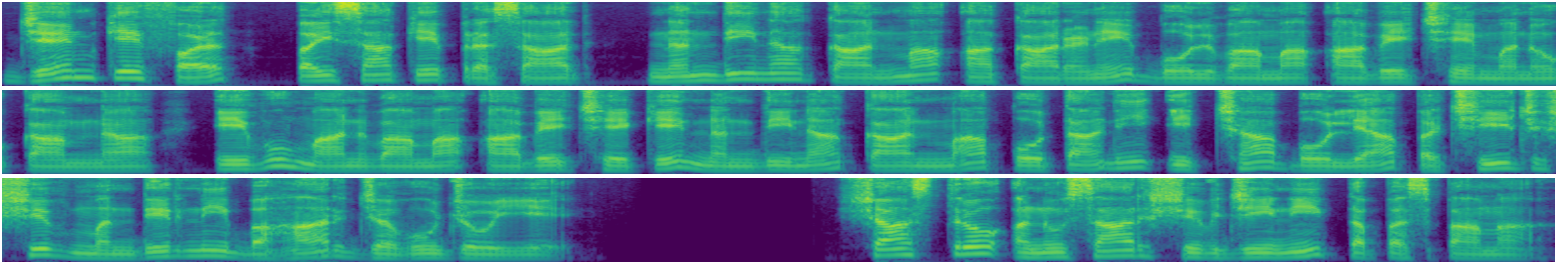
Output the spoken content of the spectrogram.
જેમ કે ફળ, પૈસા કે પ્રસાદ નંદીના કાનમાં આ કારણે બોલવામાં આવે છે મનોકામના, એવું માનવામાં આવે છે કે નંદીના કાનમાં પોતાની ઈચ્છા બોલ્યા પછી જ શિવ મંદિરની બહાર જવું જોઈએ. શાસ્ત્રો અનુસાર શિવજીની તપસ્પામાં.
